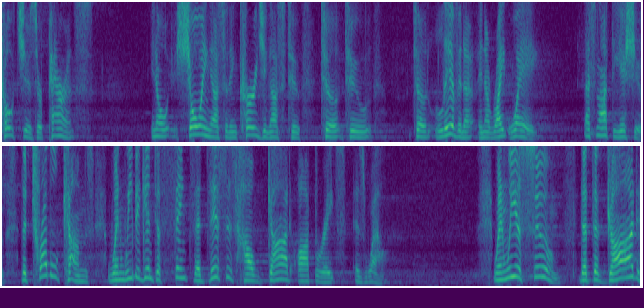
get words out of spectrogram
coaches or parents, you know, showing us and encouraging us to, to, to, to live in a, in a right way. That's not the issue. The trouble comes when we begin to think that this is how God operates as well. When we assume that the God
